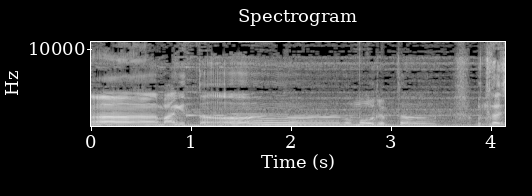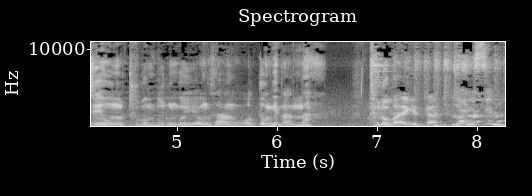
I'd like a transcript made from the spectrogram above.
아, 망했다. 너무 어렵다. 어떡하지? 오늘 두 번 부른 거 영상 어떤 게 낫나? 들어봐야겠다. 연습만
